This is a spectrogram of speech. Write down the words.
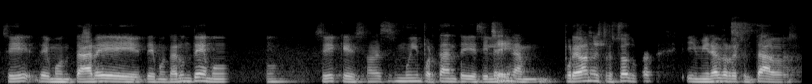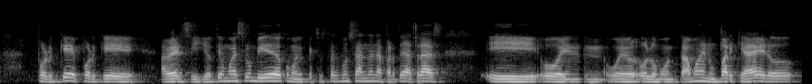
¿sí? de, montar, eh, de montar un demo ¿sí? que a veces es muy importante y decirle, mira, prueba nuestro software y mira los resultados. ¿Por qué? Porque, a ver, si yo te muestro un video como el que tú estás mostrando en la parte de atrás y, o, en, o, lo montamos en un parque aéreo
